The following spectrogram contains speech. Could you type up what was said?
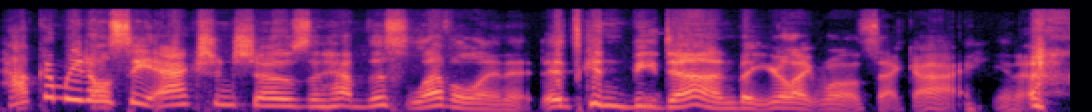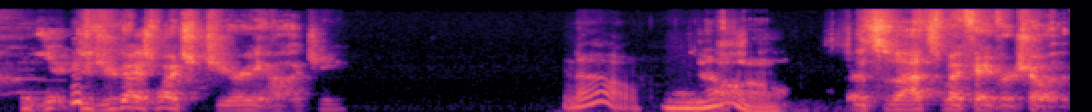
how come we don't see action shows that have this level in it? It can be done, but you're like, well, it's that guy, you know? Did you- guys watch Giri/Haji? No. No. That's that's my favorite show of the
